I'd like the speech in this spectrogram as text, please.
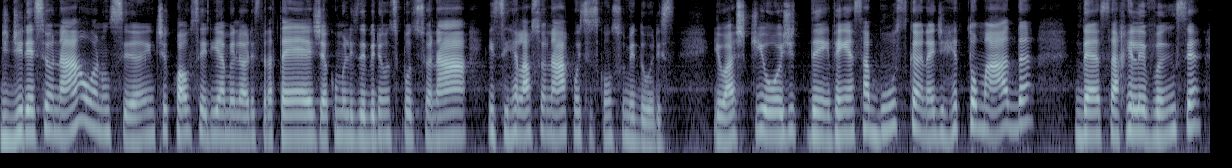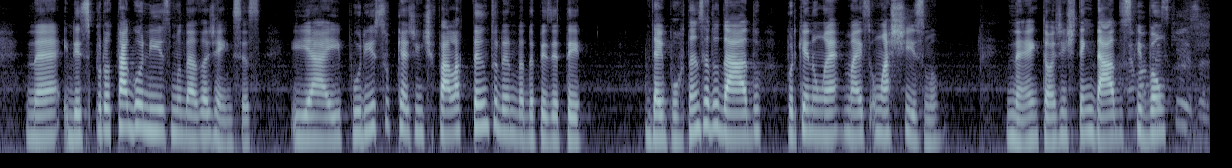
de direcionar o anunciante qual seria a melhor estratégia, como eles deveriam se posicionar e se relacionar com esses consumidores. Eu acho que hoje vem essa busca né, de retomada dessa relevância né, e desse protagonismo das agências. E aí, por isso que a gente fala tanto dentro da DPZT da importância do dado, porque não é mais um achismo. Né? Então, a gente tem dados é que vão. Pesquisa.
